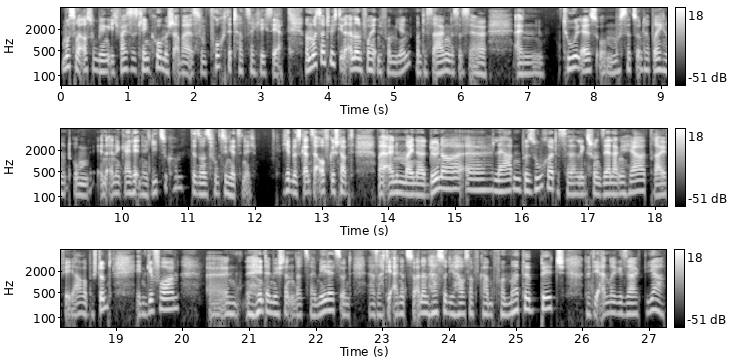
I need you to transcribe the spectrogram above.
Muss man ausprobieren. Ich weiß, es klingt komisch, aber es fruchtet tatsächlich sehr. Man muss natürlich den anderen vorher informieren und das sagen, dass es äh, ein Tool ist, um Muster zu unterbrechen und um in eine geile Energie zu kommen, denn sonst funktioniert es nicht. Ich habe das Ganze aufgeschnappt bei einem meiner Dönerladenbesuche, das ist allerdings schon sehr lange her, drei, vier Jahre bestimmt, in Gifhorn. Äh, hinter mir standen da zwei Mädels und da sagt die eine zur anderen, hast du die Hausaufgaben von Mathe, Bitch? Und hat die andere gesagt, ja,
